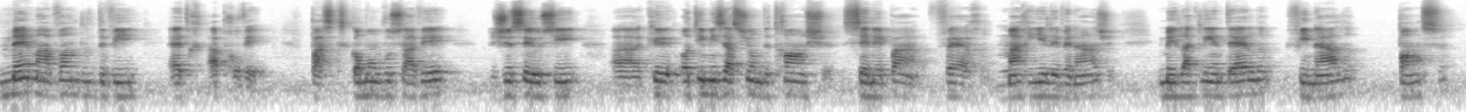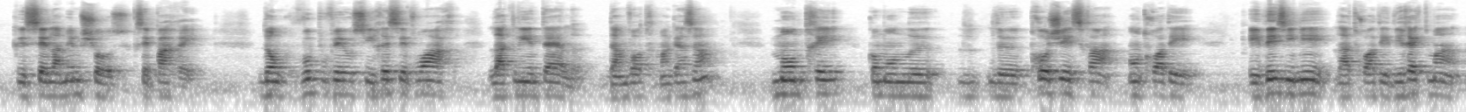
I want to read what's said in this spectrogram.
même avant le devis être approuvé. Parce que, comme vous savez, je sais aussi euh, que optimisation de tranches, ce n'est pas faire marier les venages, mais la clientèle finale pense que c'est la même chose, que c'est pareil. Donc, vous pouvez aussi recevoir la clientèle dans votre magasin, montrer comment le, projet sera en 3D et désigner la 3D directement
